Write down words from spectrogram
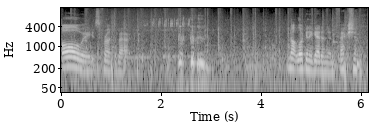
Always front to back. Not looking to get an infection.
